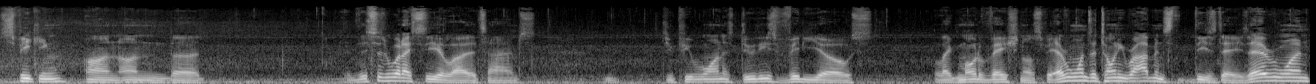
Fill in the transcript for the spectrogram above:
speaking on on the this is what I see a lot of times. Do people want to do these videos like motivational? Everyone's a Tony Robbins these days. Everyone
